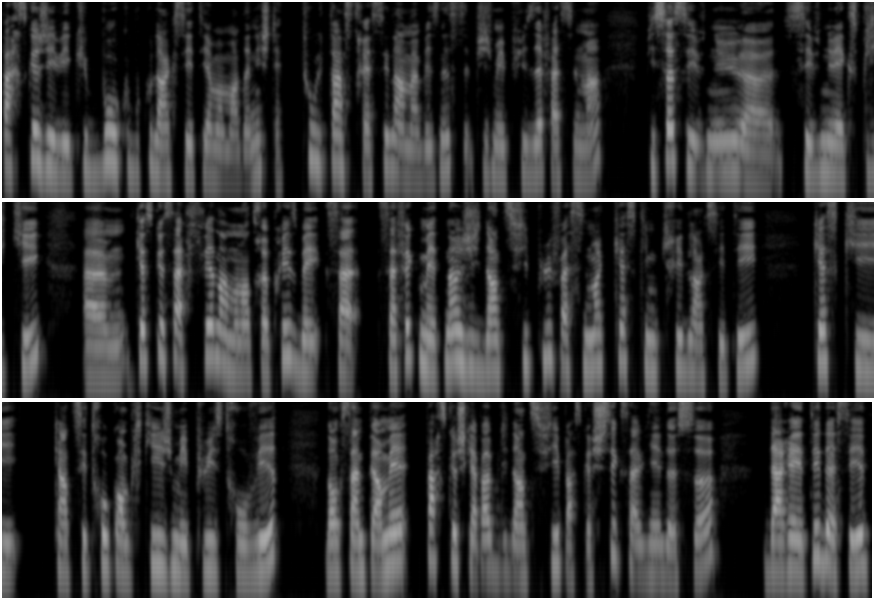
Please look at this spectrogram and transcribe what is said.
parce que j'ai vécu beaucoup, beaucoup d'anxiété à un moment donné. J'étais tout le temps stressée dans ma business, puis je m'épuisais facilement. Puis ça, c'est venu, euh, venu expliquer. Euh, qu'est-ce que ça fait dans mon entreprise? Ben, ça, ça fait que maintenant, j'identifie plus facilement qu'est-ce qui me crée de l'anxiété, qu'est-ce qui, quand c'est trop compliqué, je m'épuise trop vite. Donc, ça me permet, parce que je suis capable d'identifier, parce que je sais que ça vient de ça, d'arrêter d'essayer de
